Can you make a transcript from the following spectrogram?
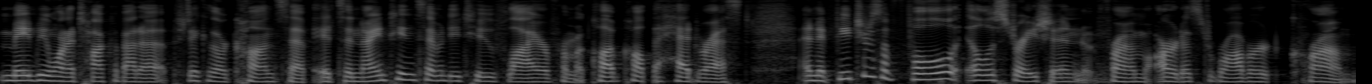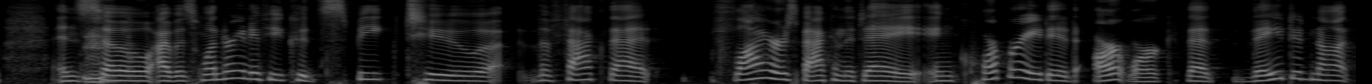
made me want to talk about a particular concept. It's a 1972 flyer from a club called the Headrest, and it features a full illustration from artist Robert Crumb. And mm-hmm. so I was wondering if you could speak to the fact that flyers back in the day incorporated artwork that they did not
